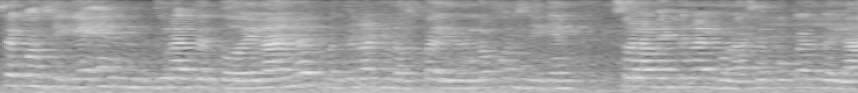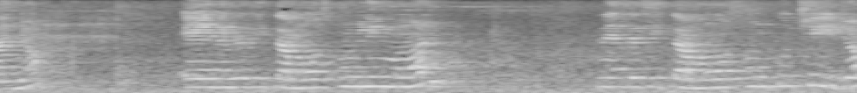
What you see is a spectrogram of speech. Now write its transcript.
se consigue en, durante todo el año, de pronto en algunos países lo consiguen solamente en algunas épocas del año. Eh, necesitamos un limón, necesitamos un cuchillo,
